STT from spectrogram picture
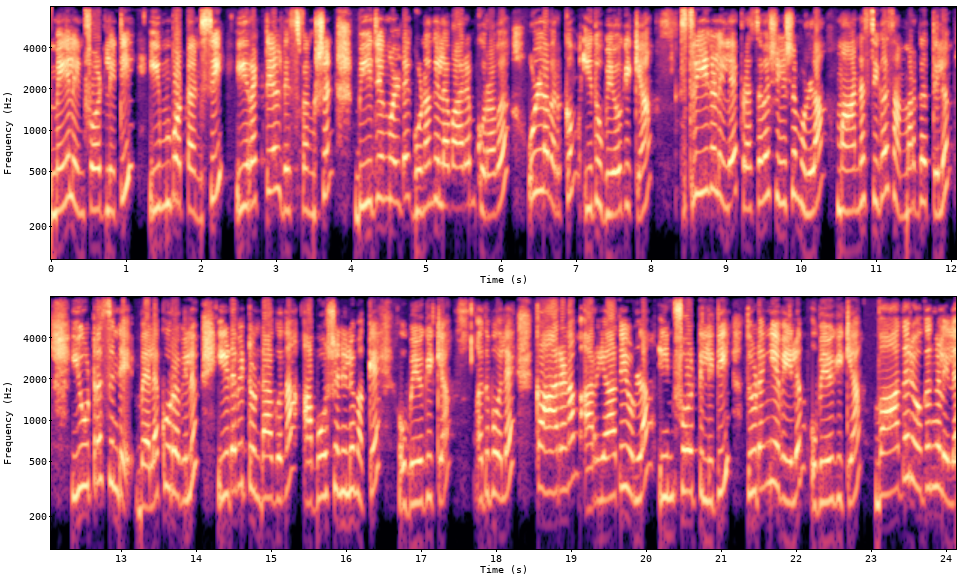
Male infertility impotency erectile dysfunction ബീജങ്ങളുടെ ഗുണനിലവാരം കുറവ് ഉള്ളവർക്കും ഇത് ഉപയോഗിക്കാം. സ്ത്രീകളിലെ പ്രസവശേഷമുള്ള മാനസിക സമ്മർദ്ദത്തിലും യൂട്രസിന്റെ ബലക്കുറവിലും ഇടവിട്ടുണ്ടാകുന്ന അബോഷനിലുമൊക്കെ ഉപയോഗിക്കാം. അതുപോലെ കാരണം അറിയാതെയുള്ള ഇൻഫെർട്ടിലിറ്റി തുടങ്ങിയവയിലും ഉപയോഗിക്കാം. വാതരോഗങ്ങളിൽ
